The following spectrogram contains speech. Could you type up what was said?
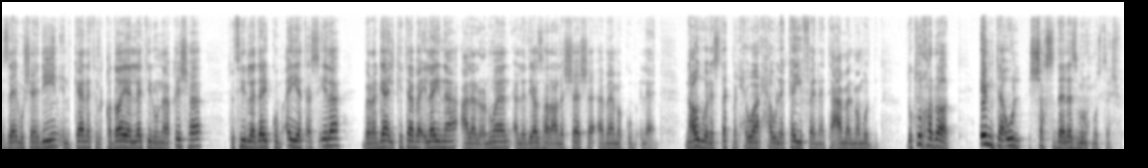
أعزائي المشاهدين إن كانت القضايا التي نناقشها تثير لديكم أي أسئلة برجاء الكتابة إلينا على العنوان الذي يظهر على الشاشة أمامكم الآن. نعود ونستكمل حوار حول كيف نتعامل مع مدمن. دكتور خراط إمتى أقول الشخص ده لازم يروح مستشفى؟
